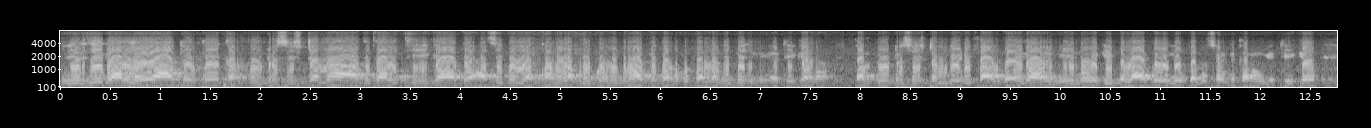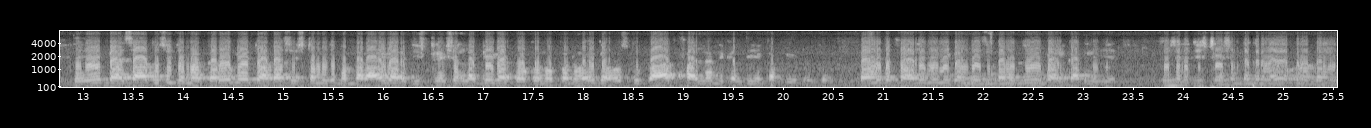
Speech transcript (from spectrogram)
ਵੀਰ ਜੀ, ਗੱਲ ਇਹ ਆ ਕਿਉਂਕਿ ਕੰਪਿਊਟਰ ਸਿਸਟਮ ਅੱਜ ਕੱਲ ਠੀਕ ਹੈ ਤੇ ਅਸੀਂ ਕੋਈ ਹੱਥਾਂ ਨਾਲ ਆਪਣੇ ਕੋਲ ਹੀ ਬਣਾ ਕੇ ਤੁਹਾਨੂੰ ਕੋਈ ਪਹਿਲਾਂ ਨਹੀਂ ਭੇਜਣੀ ਹੈ ਠੀਕ ਹੈ ਨਾ? ਕੰਪਿਊਟਰ ਸਿਸਟਮ ਜਿਹੜੀ ਫਾਈਲ ਦੇਗਾ ਰੰਗੀਨ ਹੋਏਗੀ ਬਲੈਕ ਹੋਏਗੀ ਤੁਹਾਨੂੰ ਸੈਂਡ ਕਰਾਂਗੇ, ਠੀਕ ਹੈ ਤੇ ਇਹ ਪੈਸਾ ਤੁਸੀਂ ਜਮ੍ਹਾਂ ਕਰੋਗੇ, ਤੁਹਾਡਾ ਸਿਸਟਮ ਵਿੱਚ ਨੰਬਰ ਆਏਗਾ ਰਜਿਸਟ੍ਰੇਸ਼ਨ ਲੱਗੇਗਾ ਟੋਕਨ ਓਪਨ ਹੋਏਗਾ, ਉਸ ਤੋਂ ਬਾਅਦ ਫਾਈਲਾਂ ਨਿਕਲਦੀ ਹੈ ਕੰਪਿਊਟਰ ਤੋਂ। ਪਹਿਲੇ ਤਾਂ ਫਾਈਲ ਹੀ ਨਹੀਂ ਨਿਕਲਦੀ ਸੀ ਪਹਿਲੇ ਤੁਸੀਂ ਫਾਈਲ ਕੱਢ ਲਈਏ। ਤੁਸੀਂ ਰਜਿਸਟ੍ਰੇਸ਼ਨ ਤਾਂ ਕਰਵਾਓ ਆਪਣਾ ਪਹਿਲੇ।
